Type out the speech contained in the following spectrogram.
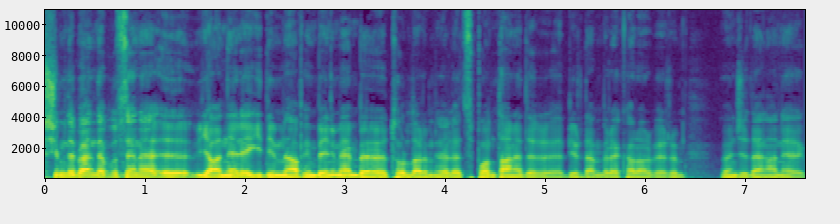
Şimdi ben de bu sene e, ya nereye gideyim ne yapayım benim hem e, turlarım öyle spontanedir. E, birdenbire karar veririm. Önceden hani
